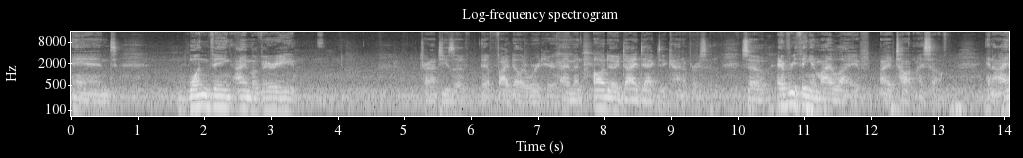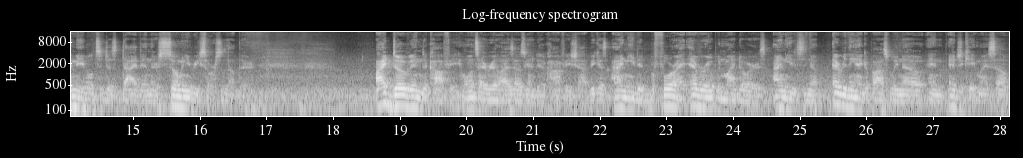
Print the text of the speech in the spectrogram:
And one thing I'm a very try not to use a, a five dollar word here. I'm an autodidactic kind of person. So everything in my life I have taught myself. And I'm able to just dive in. There's so many resources out there. I dove into coffee once I realized I was going to do a coffee shop because I needed, before I ever opened my doors, I needed to know everything I could possibly know and educate myself.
